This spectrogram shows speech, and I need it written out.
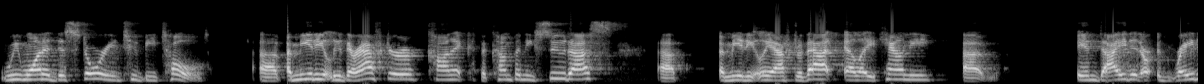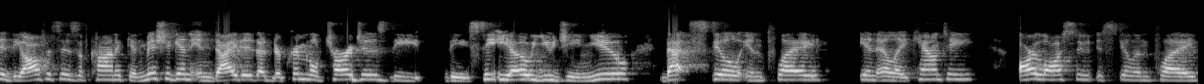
We wanted this story to be told. Uh, immediately thereafter, Konnech, the company, sued us. Uh, immediately after that, LA County uh, indicted or raided the offices of Konnech in Michigan, indicted under criminal charges the, the CEO, Eugene Yu, That's still in play in LA County. Our lawsuit is still in play.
